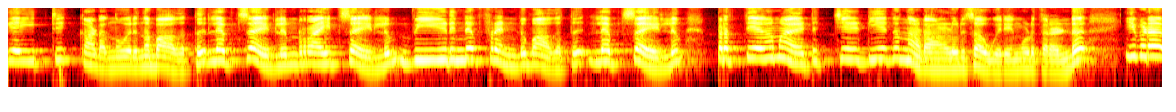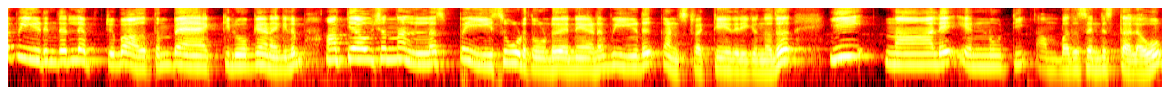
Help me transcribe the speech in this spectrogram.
ഗേറ്റ് കടന്നു വരുന്ന ഭാഗത്ത് ലെഫ്റ്റ് സൈഡിലും റൈറ്റ് സൈഡിലും വീടിന്റെ ഫ്രണ്ട് ഭാഗത്ത് ലെഫ്റ്റ് സൈഡിലും പ്രത്യേകമായിട്ട് ചെടിയൊക്കെ നടാനുള്ള ഒരു സൗകര്യം കൊടുത്തിട്ടുണ്ട്. ഇവിടെ വീടിന്റെ ലെഫ്റ്റ് ഭാഗത്തും ബാക്കിലും ഒക്കെ ആണെങ്കിലും അത്യാവശ്യം നല്ല സ്പേസ് കൊടുത്തുകൊണ്ട് തന്നെയാണ് വീട് കൺസ്ട്രക്റ്റ് ചെയ്തിരിക്കുന്നത്. ഈ നാല് എണ്ണൂറ്റി അമ്പത് സെന്റ് സ്ഥലവും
